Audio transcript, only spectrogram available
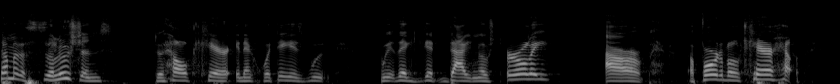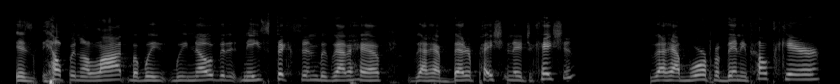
Some of the solutions to healthcare inequity is we, we, they get diagnosed early. Our affordable care is helping a lot, but we, we know that it needs fixing. We've got to have we've got to have better patient education. We've got to have more preventive health care.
